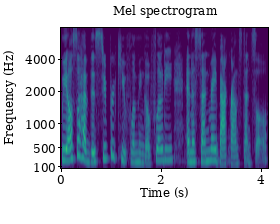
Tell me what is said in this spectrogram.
We also have this super cute flamingo floaty and a sunray background stencil.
